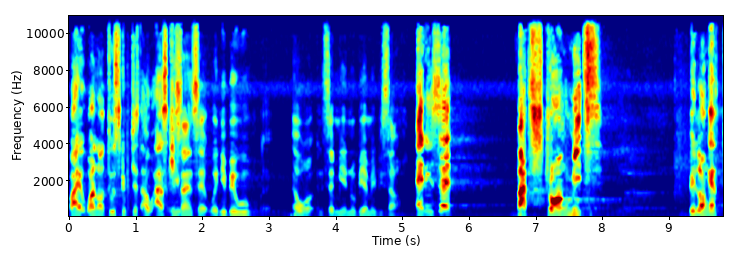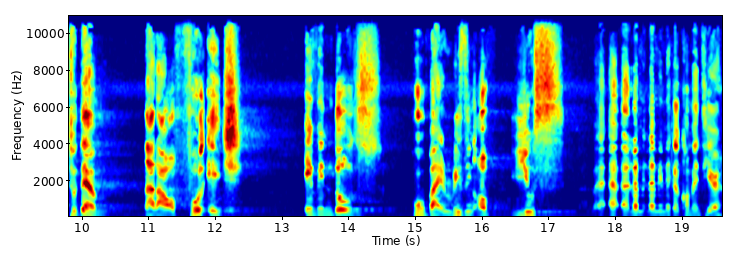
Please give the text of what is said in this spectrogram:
by one or two scriptures I will ask you. ɛsiane sɛ w'ani bɛwu ɛwɔ eh, nsɛm mmienu bi a mɛbisa wo And he said, But strong meat belongeth to them that are of full age, even those who by reason of use. Uh, uh, uh, let, me, let me make a comment here.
